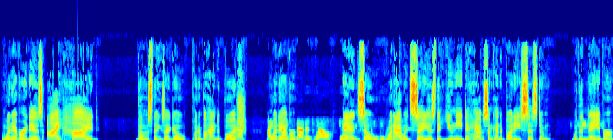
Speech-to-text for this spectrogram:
Whatever it is, I hide those things. I go put them behind a bush, Yeah. Whatever. I, do that as well. Yeah, and so, what I would say is that you need to have some kind of buddy system with a neighbor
